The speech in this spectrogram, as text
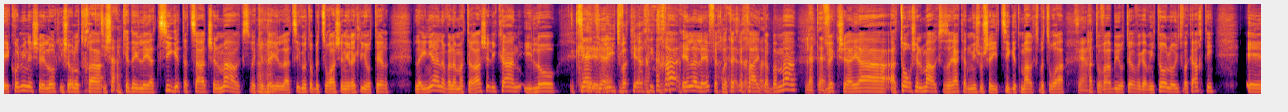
אה, כל מיני שאלות לשאול אותך תשאל. כדי להציג את הצעד של מרקס וכדי uh-huh. להציג אותו בצורה שנראית לי יותר לעניין אבל המטרה שלי כאן היא לא כן, אה, כן. להתווכח איתך אלא להפך לתת לך את הבמה לתת. וכשהיה התור של מרקס אז היה כאן מישהו שהציג את מרקס בצורה כן. הטובה ביותר וגם איתו לא התווכחתי. אה,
